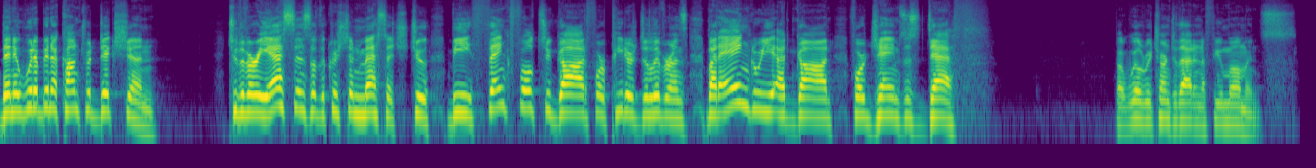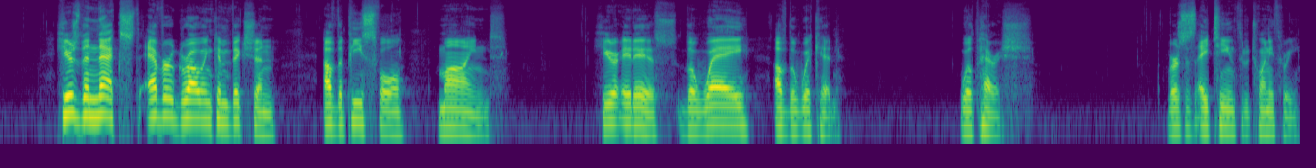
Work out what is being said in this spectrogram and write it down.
then it would have been a contradiction to the very essence of the Christian message to be thankful to God for Peter's deliverance, but angry at God for James's death. But we'll return to that in a few moments. Here's the next ever growing conviction of the peaceful mind. Here it is the way of the wicked will perish. Verses 18 through 23.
